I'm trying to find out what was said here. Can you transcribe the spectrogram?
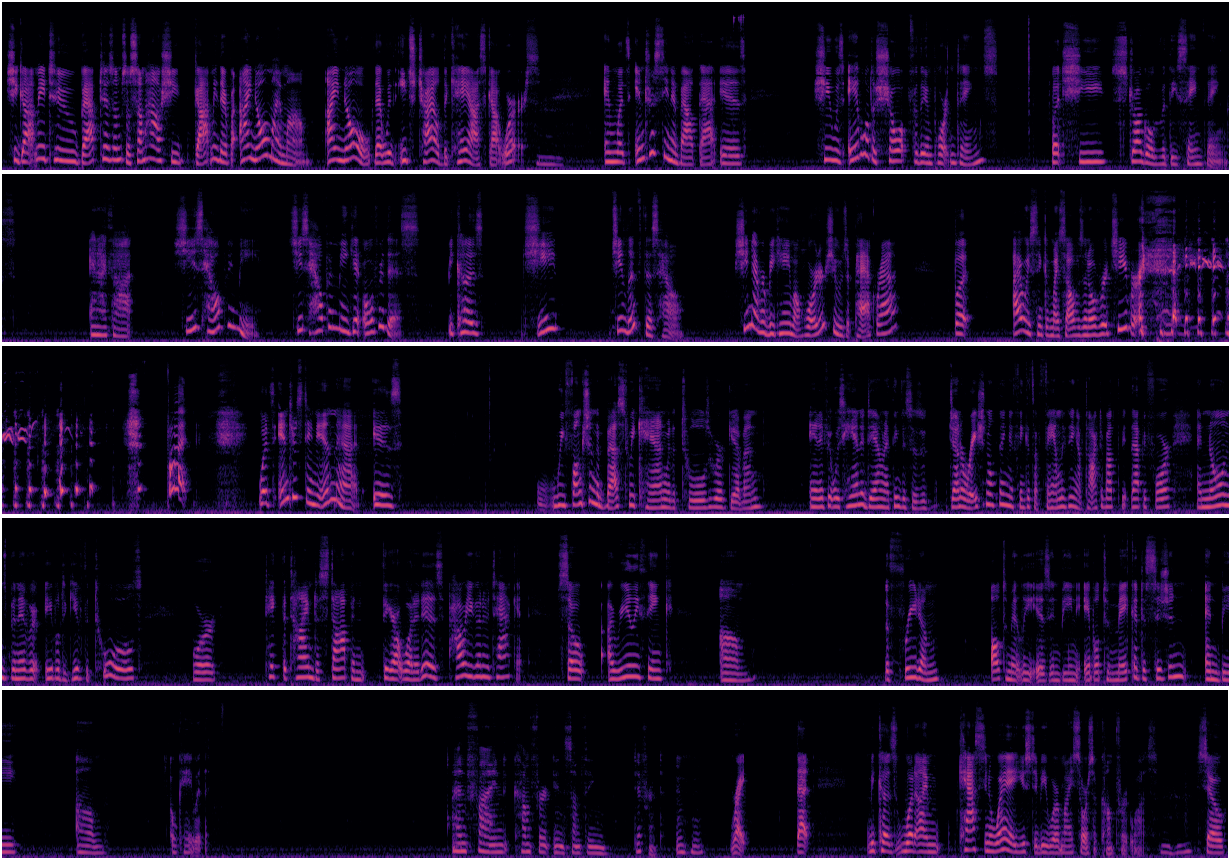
She got me to baptism, so somehow she got me there. But I know my mom. I know that with each child, the chaos got worse. Mm. And what's interesting about that is she was able to show up for the important things, but she struggled with these same things. And I thought, she's helping me. She's helping me get over this because she she lived this hell. She never became a hoarder, she was a pack rat. But I always think of myself as an overachiever. but what's interesting in that is we function the best we can with the tools we're given. And if it was handed down, I think this is a generational thing. I think it's a family thing. I've talked about that before. And no one's been ever able to give the tools or take the time to stop and figure out what it is. How are you going to attack it? So I really think um, the freedom ultimately is in being able to make a decision and be um, okay with it. And find comfort in something different. Right. That because what I'm casting away used to be where my source of comfort was. So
